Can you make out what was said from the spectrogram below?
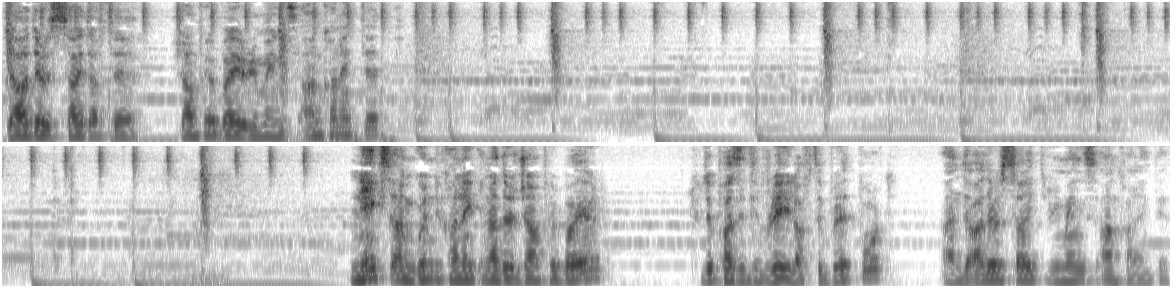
The other side of the jumper wire remains unconnected Next, I'm going to connect another jumper wire to the positive rail of the breadboard and the other side remains unconnected.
